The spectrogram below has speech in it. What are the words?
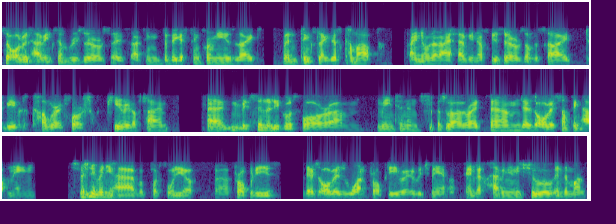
So always having some reserves is, I think, the biggest thing for me is like when things like this come up, I know that I have enough reserves on the side to be able to cover it for a short period of time. And which similarly goes for um, maintenance as well, right? Um, there's always something happening, especially when you have a portfolio of uh, properties. There's always one property which may end up having an issue in the month,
